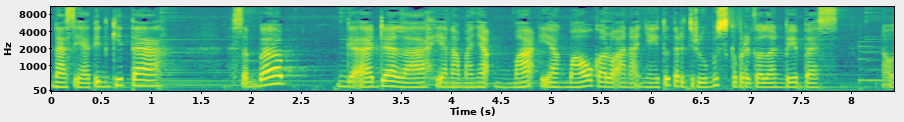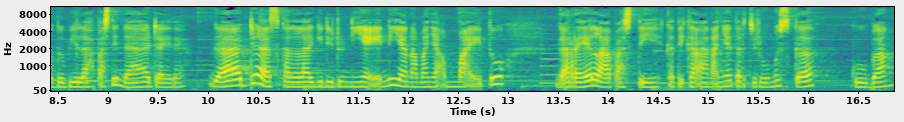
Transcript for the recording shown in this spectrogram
nasihatin kita. Sebab nggak ada lah yang namanya emak yang mau kalau anaknya itu terjerumus ke pergaulan bebas. Nah, bilah pasti nggak ada itu. Nggak ada sekali lagi di dunia ini yang namanya emak itu Gak rela pasti ketika anaknya terjerumus ke kubang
